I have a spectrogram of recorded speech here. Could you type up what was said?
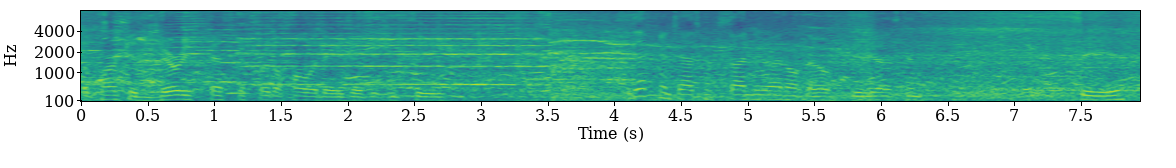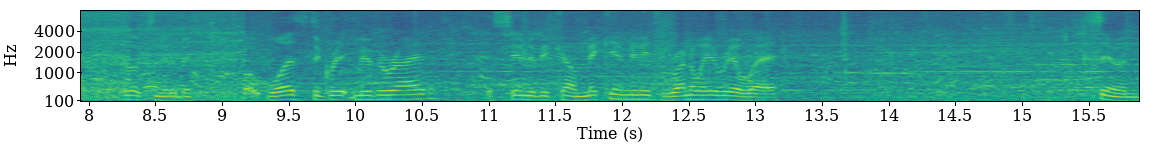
The park is very festive for the holidays, as you can see. Is that Fantasmic Sun new? I don't know if you guys can see. It looks new to me. What was the great movie ride is soon to become Mickey and Minnie's Runaway Railway. Soon.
